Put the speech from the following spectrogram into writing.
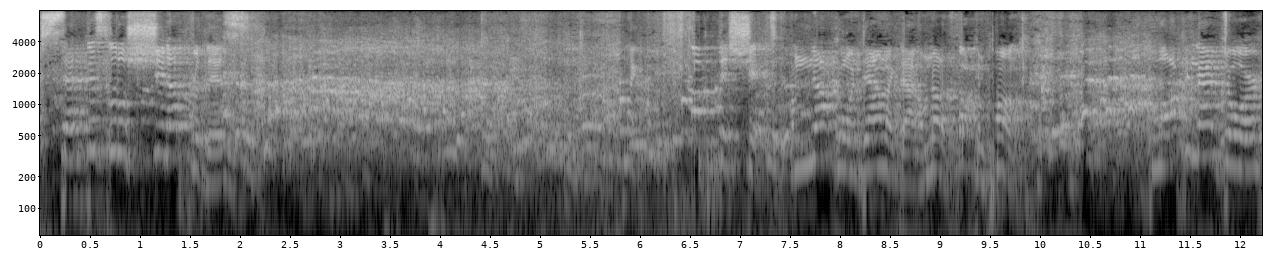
set this little shit up for this? I'm like, fuck this shit. I'm not going down like that. I'm not a fucking punk. Locking that door.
